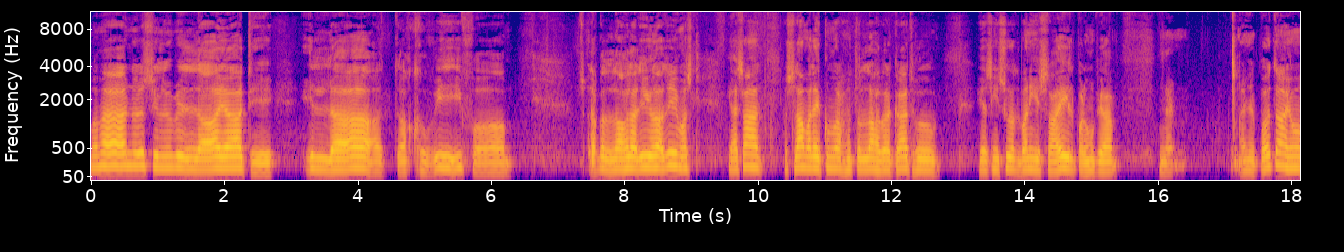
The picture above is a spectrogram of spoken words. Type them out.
وما نرسل بالآيات إلا تخفيفا. صدق الله العلي العظيم. يا سعد السلام عليكم ورحمة الله وبركاته. हीअ असीं सूरत बनी इसराईल पढ़ूं पिया पहुता आहियूं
